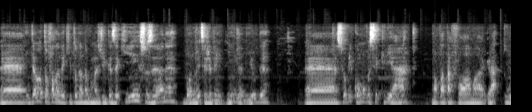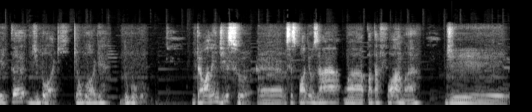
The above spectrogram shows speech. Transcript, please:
É, então eu estou falando aqui, estou dando algumas dicas aqui. Suzana, boa noite, seja bem-vinda, Nilda. É, sobre como você criar uma plataforma gratuita de blog, que é o blogger do Google. Então, além disso, é, vocês podem usar uma plataforma de.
